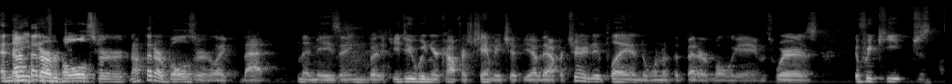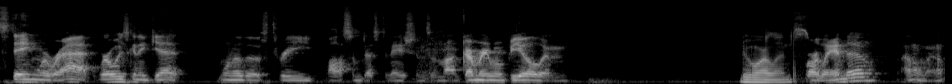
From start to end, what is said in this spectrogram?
And not Any that our bowls are not that our bowls are like that amazing, but if you do win your conference championship, you have the opportunity to play into one of the better bowl games. Whereas if we keep just staying where we're at, we're always going to get one of those three awesome destinations of Montgomery, Mobile, and New Orleans. Orlando. I don't know.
